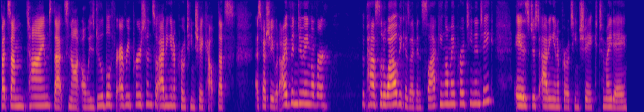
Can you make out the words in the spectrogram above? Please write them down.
But sometimes that's not always doable for every person. So adding in a protein shake help. That's especially what I've been doing over the past little while because I've been slacking on my protein intake is just adding in a protein shake to my day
